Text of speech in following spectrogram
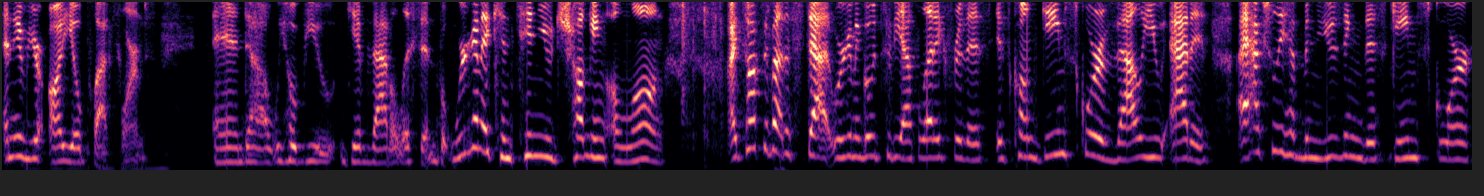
any of your audio platforms. And uh, we hope you give that a listen. But we're going to continue chugging along. I talked about a stat. We're going to go to the athletic for this. It's called game score value added. I actually have been using this game score.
